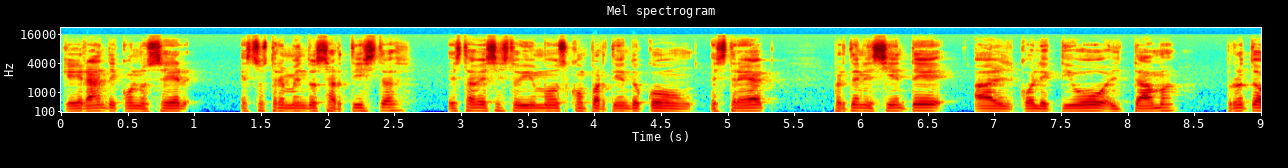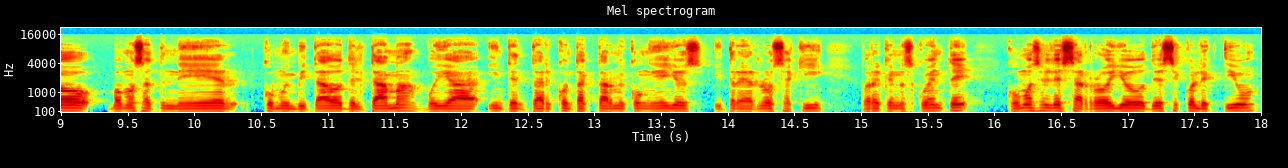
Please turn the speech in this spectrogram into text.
qué grande conocer estos tremendos artistas. Esta vez estuvimos compartiendo con Estrella perteneciente al colectivo El Tama. Pronto vamos a tener como invitados del Tama. Voy a intentar contactarme con ellos y traerlos aquí para que nos cuente cómo es el desarrollo de ese colectivo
